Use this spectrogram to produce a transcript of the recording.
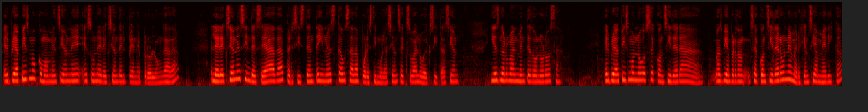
El priapismo, como mencioné, es una erección del pene prolongada. La erección es indeseada, persistente y no es causada por estimulación sexual o excitación, y es normalmente dolorosa. El priapismo no se considera, más bien, perdón, se considera una emergencia médica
